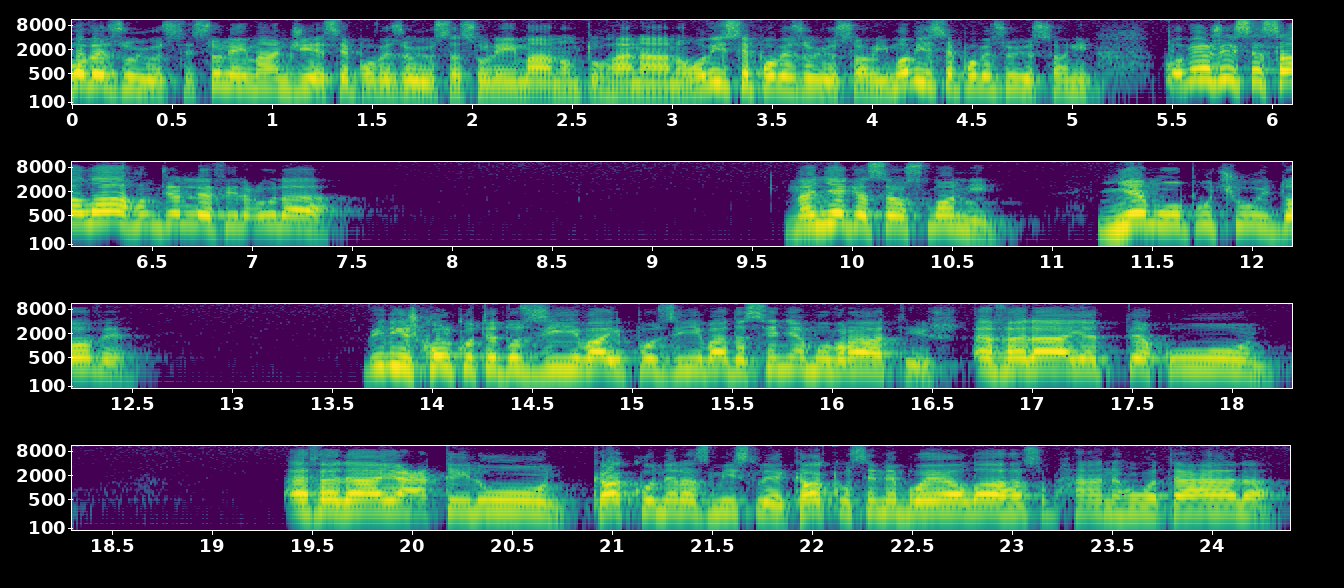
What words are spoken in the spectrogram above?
povezuju se, Suleiman džije se povezuju sa Suleimanom Tuhananom, ovi se povezuju sa ovim, ovi se povezuju sa onim. Poveži se sa Allahom, dželle fil ula. Na njega se osloni. Njemu upućuj dove. Vidiš koliko te doziva i poziva da se njemu vratiš. Efela jettequn. Afala ja'qilun. kako ne razmisle, kako se ne boje Allaha subhanahu wa ta'ala.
